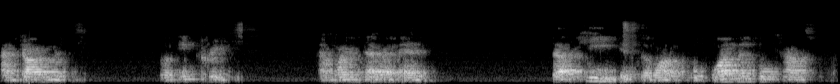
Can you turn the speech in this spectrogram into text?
and government will increase and won't ever end. That he is the wonderful, wonderful counselor,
